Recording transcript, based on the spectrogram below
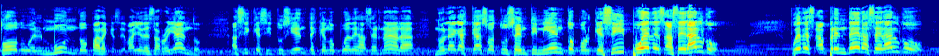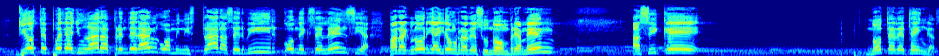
todo el mundo para que se vaya desarrollando. Así que si tú sientes que no puedes hacer nada, no le hagas caso a tus sentimientos porque sí puedes hacer algo. Puedes aprender a hacer algo. Dios te puede ayudar a aprender algo, a ministrar, a servir con excelencia para gloria y honra de su nombre. Amén. Así que no te detengas.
